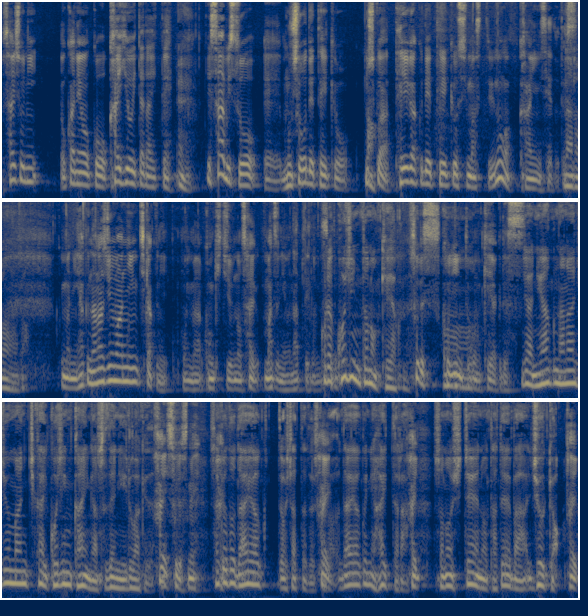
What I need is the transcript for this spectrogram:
最初にお金をこう会費をいただいて、え、でサービスを、えー、無償で提供もしくは定額で提供しますっていうのが会員制度です。なるほど今270万人近くにもう今今期中の最後末にはなっているんですこれは個人との契約ですそうです。個人との契約です。じゃあ270万近い個人会員がすでにいるわけです、ね、はいそうですね。先ほど大学っておっしゃったですけど、はい、大学に入ったら、はい、その指定の例えば住居、はい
